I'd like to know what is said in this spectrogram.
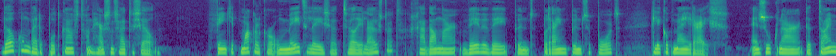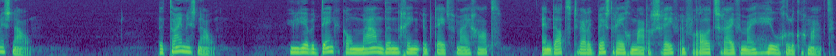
Welkom bij de podcast van Hersens uit de Cel. Vind je het makkelijker om mee te lezen terwijl je luistert? Ga dan naar www.brein.support, klik op Mijn reis en zoek naar The Time is Now. The Time is Now. Jullie hebben denk ik al maanden geen update van mij gehad. En dat terwijl ik best regelmatig schreef en vooral het schrijven mij heel gelukkig maakt.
